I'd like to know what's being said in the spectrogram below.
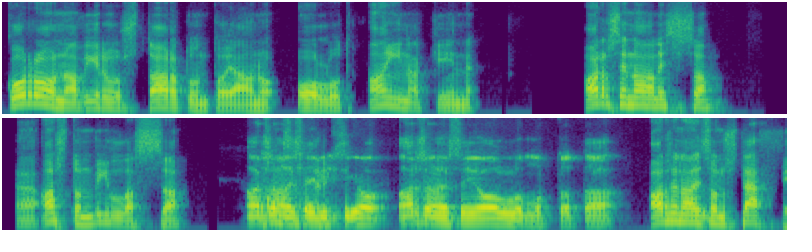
koronavirustartuntoja on ollut ainakin Arsenaalissa, ää, Aston Villassa, Arsenalissa ei, ole, Arsenalissa ei ollut, mutta tota, Arsenalissa on staffi.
